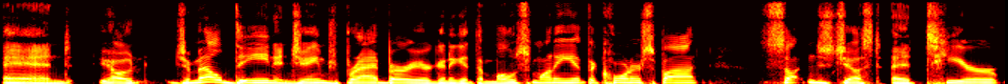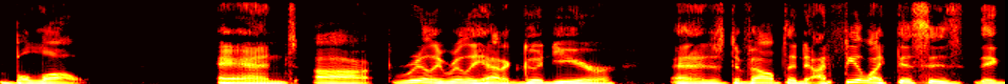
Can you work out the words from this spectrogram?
And, you know, Jamel Dean and James Bradberry are going to get the most money at the corner spot. Sutton's just a tier below and uh, really, really had a good year and has developed. And I feel like this is the,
